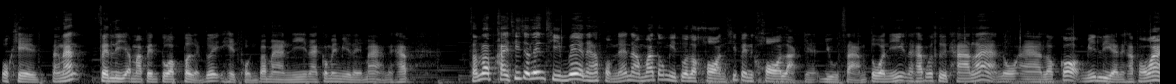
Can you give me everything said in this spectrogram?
โอเค ดังนั้นเฟนรีเอามาเป็นตัวเปิดด้วยเหตุผลประมาณนี้นะก็ไม่มีอะไรมากนะครับสำหรับใครที่จะเล่นทีมเวทนะครับผมแนะนำว่าต้องมีตัวละครที่เป็นคอหลักเนี่ยอยู่ 3 ตัวนี้นะครับก็คือทาร่าโนอาแล้วก็มิเลียนะครับเพราะว่า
